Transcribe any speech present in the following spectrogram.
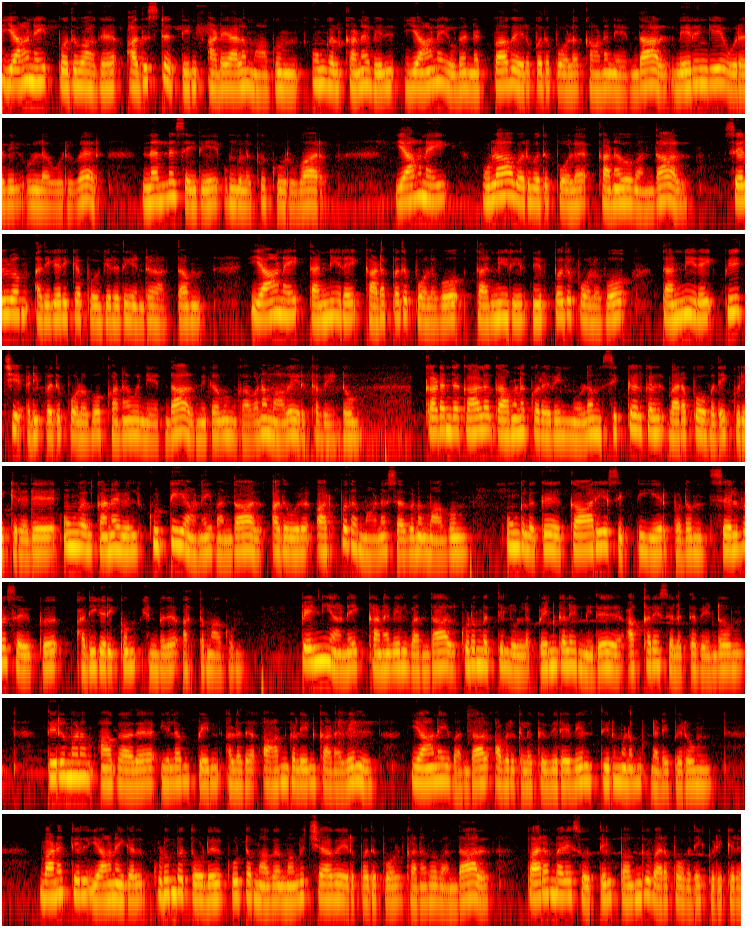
யானை பொதுவாக அதிர்ஷ்டத்தின் அடையாளமாகும். உங்கள் கனவில் யானையுடன் நட்பாக இருப்பது போல காண நேர்ந்தால், நெருங்கிய உறவில் உள்ள ஒருவர் நல்ல செய்தியை உங்களுக்கு கூறுவார். யானை உலா வருவது போல கனவு வந்தால், செல்வம் அதிகரிக்கப் போகிறது என்று அர்த்தம். யானை தண்ணீரை கடப்பது போலவோ, தண்ணீரில் நிற்பது போலவோ, தண்ணீரை பீச்சி அடிப்பது போலவோ கனவு நேர்ந்தால் மிகவும் கவனமாக இருக்க வேண்டும். கடந்த கால கவனக்குறைவின் மூலம் சிக்கல்கள் வரப்போவதை குறிக்கிறது. உங்கள் கனவில் குட்டி யானை வந்தால், அது ஒரு அற்புதமான சகுனமாகும். உங்களுக்கு காரிய சக்தி ஏற்படும், செல்வ செழிப்பு அதிகரிக்கும் என்பது அர்த்தமாகும். பெண் யானை கனவில் வந்தால், குடும்பத்தில் உள்ள பெண்களின் மீது அக்கறை செலுத்த வேண்டும். திருமணம் ஆகாத இளம் பெண் அல்லது ஆண்களின் கனவில் யானை வந்தால், அவர்களுக்கு விரைவில் திருமணம் நடைபெறும். வனத்தில் யானைகள் குடும்பத்தோடு கூட்டமாக மகிழ்ச்சியாக இருப்பது போல் கனவு வந்தால், பரம்பரை சொத்தில் பங்கு வரப்போவதை குறிக்கிறது.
